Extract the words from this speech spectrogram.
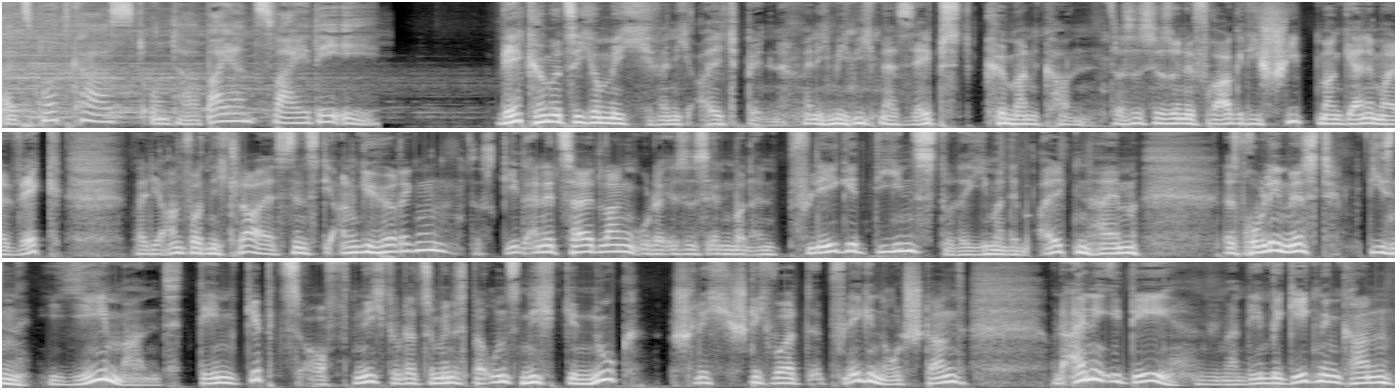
Als Podcast unter bayern2.de. Wer kümmert sich um mich, wenn ich alt bin, wenn ich mich nicht mehr selbst kümmern kann? Das ist ja so eine Frage, die schiebt man gerne mal weg, weil die Antwort nicht klar ist. Sind es die Angehörigen? Das geht eine Zeit lang. Oder ist es irgendwann ein Pflegedienst oder jemand im Altenheim? Das Problem ist, diesen jemand, den gibt's oft nicht oder zumindest bei uns nicht genug. Stichwort Pflegenotstand. Und eine Idee, wie man dem begegnen kann,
